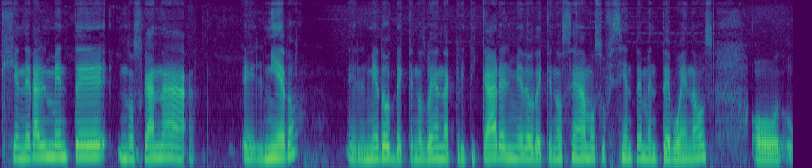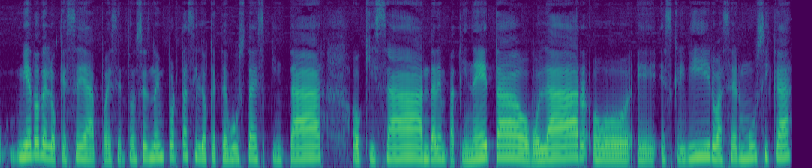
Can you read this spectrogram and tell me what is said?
generalmente nos gana el miedo, el miedo de que nos vayan a criticar, el miedo de que no seamos suficientemente buenos o miedo de lo que sea, pues entonces no importa si lo que te gusta es pintar o quizá andar en patineta o volar o eh, escribir o hacer música.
